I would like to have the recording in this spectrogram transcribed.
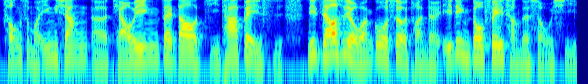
从什么音箱、呃调音，再到吉他、贝斯，你只要是有玩过社团的，一定都非常的熟悉。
